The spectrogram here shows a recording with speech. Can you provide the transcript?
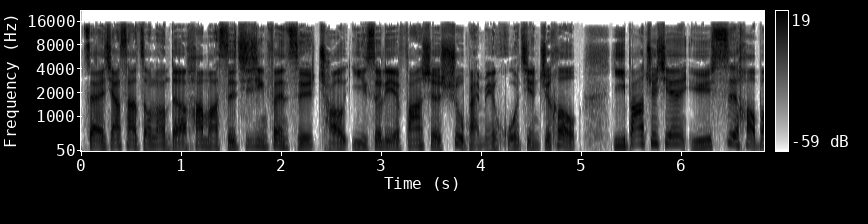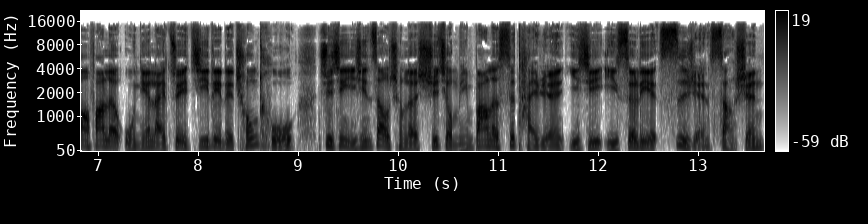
在加萨走廊的哈马斯激进分子朝以色列发射数百枚火箭之后，以巴之间于四号爆发了五年来最激烈的冲突，至今已经造成了十九名巴勒斯坦人以及以色列四人丧生。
